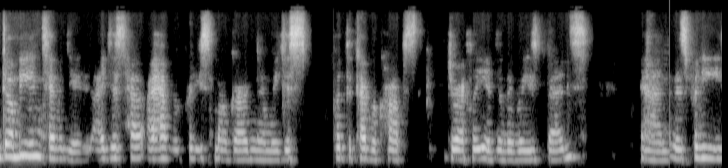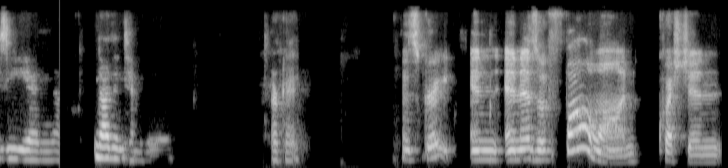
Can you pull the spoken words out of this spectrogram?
don't be intimidated. I just have I have a pretty small garden and we just put the cover crops directly into the raised beds, and it's pretty easy and not intimidating. Okay. That's great. And and as a follow-on, question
